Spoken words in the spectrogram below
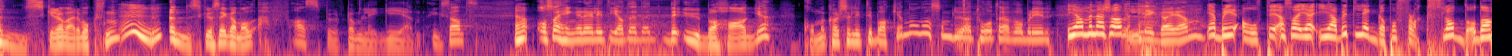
ønsker å være voksen. Mm. Du ønsker å se gammel ah, Har spurt om legg igjen, ikke sant? Ja. Og så henger det litt i at det, det, det ubehaget kommer kanskje litt tilbake igjen nå, da, som du er 32 og blir Ja, sånn legga igjen. jeg blir alltid Altså, jeg, jeg har blitt legga på flakslodd, og da,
